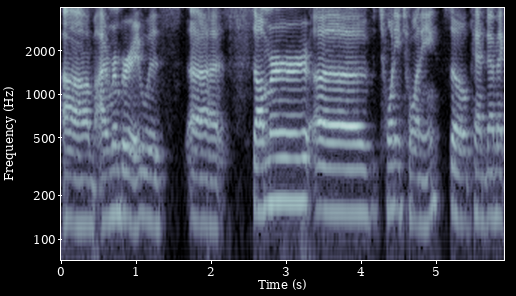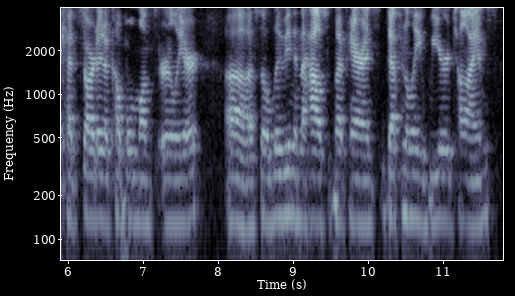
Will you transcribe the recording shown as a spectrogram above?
Um, I remember it was uh, summer of 2020, so pandemic had started a couple months earlier. Uh, so living in the house with my parents, definitely weird times.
